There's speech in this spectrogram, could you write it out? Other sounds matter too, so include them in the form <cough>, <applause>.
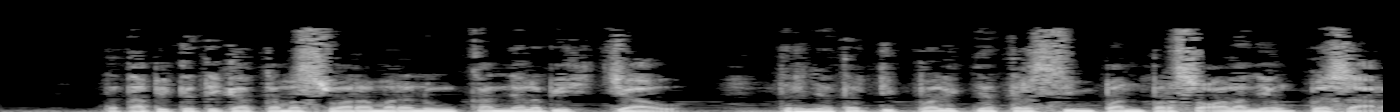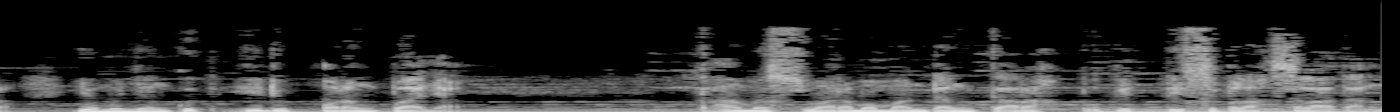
tetapi ketika Kamaswara merenungkannya lebih jauh, ternyata di baliknya tersimpan persoalan yang besar yang menyangkut hidup orang banyak. Kamaswara memandang ke arah bukit di sebelah selatan.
